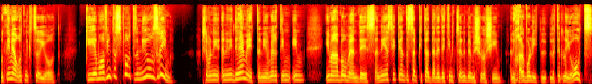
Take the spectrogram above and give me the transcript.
נותנים הערות מקצועיות, כי הם אוהבים את הספורט, אז הם נהיו עוזרים. עכשיו, אני, אני נדהמת, אני אומרת, אם, אם, אם האבא הוא מהנדס, אני עשיתי הנדסה בכיתה ד', הייתי מצוינת במשולשים, אני יכולה לבוא לי, לתת לו ייעוץ.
